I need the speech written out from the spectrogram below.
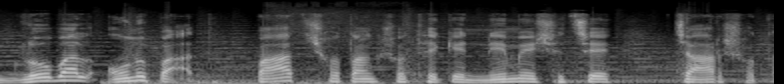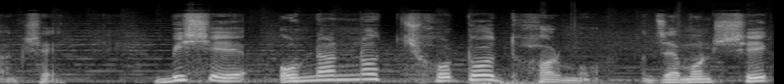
গ্লোবাল অনুপাত পাঁচ শতাংশ থেকে নেমে এসেছে চার শতাংশে। বিশ্বে অন্যান্য ছোট ধর্ম যেমন শিখ,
